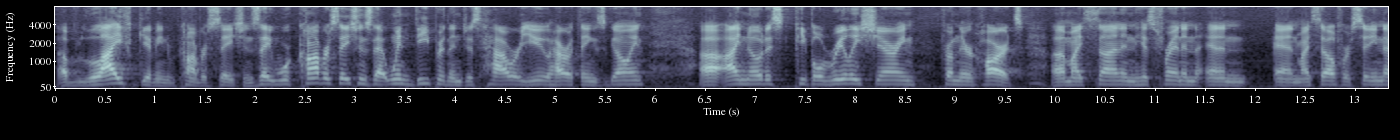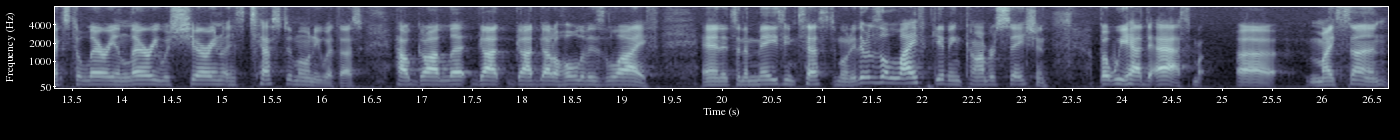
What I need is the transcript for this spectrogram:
of life giving conversations. They were conversations that went deeper than just how are you, how are things going. Uh, I noticed people really sharing from their hearts. Uh, my son and his friend and, and, and myself were sitting next to Larry, and Larry was sharing his testimony with us, how God, let, God, God got a hold of his life. And it's an amazing testimony. There was a life giving conversation. But we had to ask. Uh, my son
